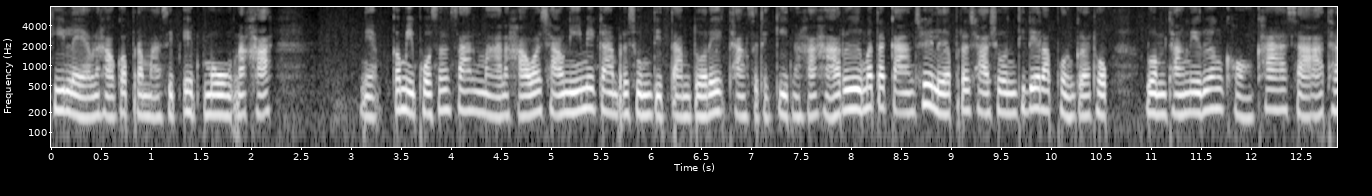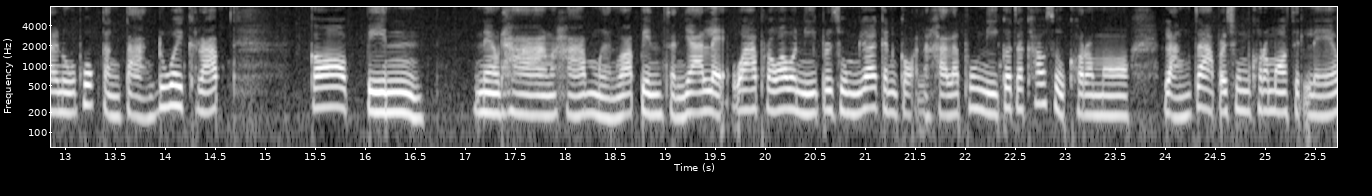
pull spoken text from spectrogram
ที่แล้วนะคะ ก็ประมาณ 11 โมงนะคะเนี่ยก็มีโพสต์สั้นๆมานะคะ ว่าเช้านี้มีการประชุมติดตามตัวเลขทางเศรษฐกิจนะคะ หารือมาตรการช่วยเหลือประชาชนที่ได้รับผลกระทบ รวมทั้งในเรื่องของค่าสาธารณูปโภคต่างๆ ด้วยครับ ก็เป็น แนวทางนะคะ เหมือนว่าเป็นสัญญาณแหละว่า เพราะว่าวันนี้ประชุมย่อยกันก่อนนะคะ แล้วพรุ่งนี้ก็จะเข้าสู่ครมหลังจากประชุมครมเสร็จแล้ว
